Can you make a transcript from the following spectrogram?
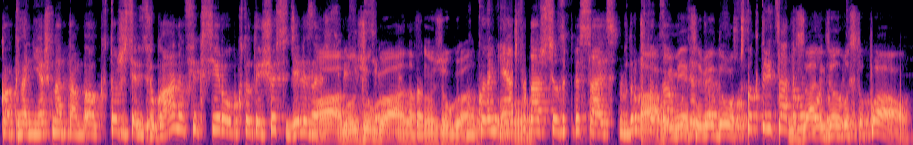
как, конечно, там э, кто же Зюганов фиксировал, кто-то еще сидели, знаешь, А, ну Зюганов, ну Зюганов. Ну, конечно, ну. надо все записать. Вдруг а, что-то вы имеете в виду что к 30 в зале, году где он будет. выступал?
